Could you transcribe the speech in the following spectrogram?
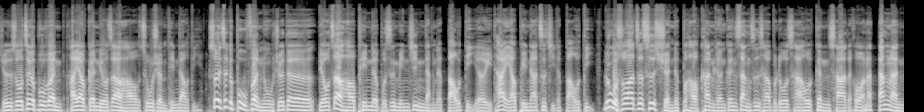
就是说这个部分他要跟刘兆豪初选拼到底。所以这个部分我觉得刘兆豪拼的不是民进党的保底而已，他也要拼他自己的保底。如果说他这次选的不好看，可能跟上次差不多差或更差的话，那当然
